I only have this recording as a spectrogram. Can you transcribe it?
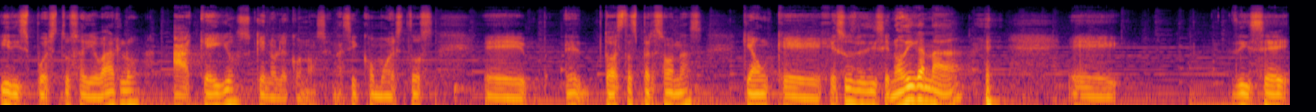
y dispuestos a llevarlo a aquellos que no le conocen, así como estos eh, todas estas personas que aunque Jesús les dice no diga nada, eh, dice,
